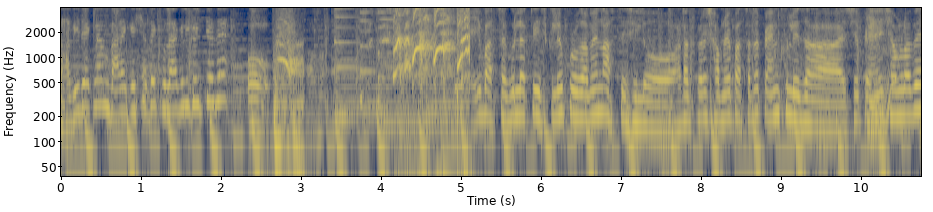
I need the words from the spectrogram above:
ভাবি দেখলাম বারেকের সাথে কুলাগুলি করতেছে। ও। এই বাচ্চাগুলো একটা স্কুলের প্রোগ্রামে নাচতেছিল। হঠাৎ করে সামনের বাচ্চাটা প্যান্ট খুলে যায়। সে প্যান্টই সামলাবে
